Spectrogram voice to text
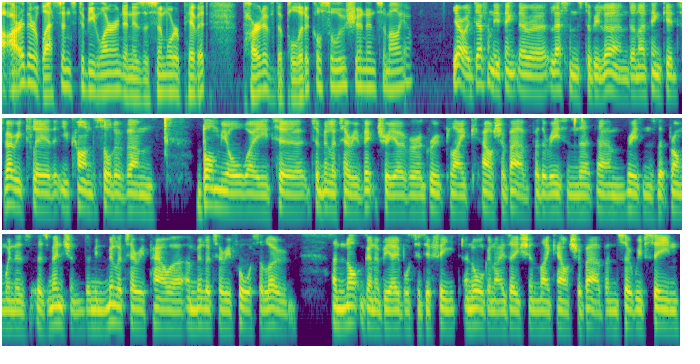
are there lessons to be learned, and is a similar pivot part of the political solution in Somalia? Yeah, I definitely think there are lessons to be learned, and I think it's very clear that you can't sort of um, bomb your way to, to military victory over a group like Al Shabaab for the reason that um, reasons that Bronwyn has, has mentioned. I mean, military power and military force alone are not going to be able to defeat an organization like Al Shabaab. And so we've seen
